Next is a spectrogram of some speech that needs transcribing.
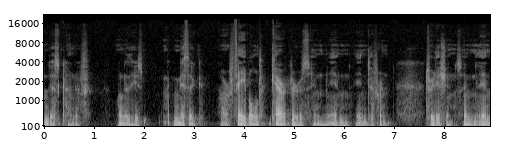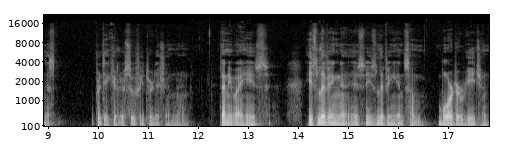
this kind of one of these mythic or fabled characters in, in, in different traditions and in this particular Sufi tradition. And anyway, he's he's living he's, he's living in some border region,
